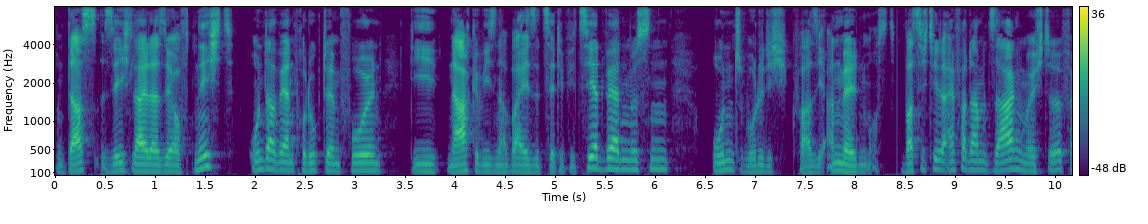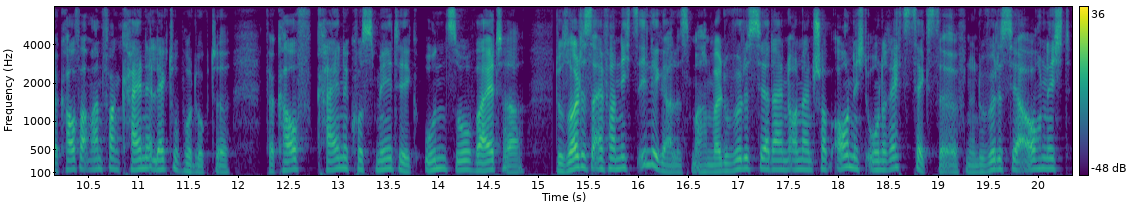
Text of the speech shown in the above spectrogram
und das sehe ich leider sehr oft nicht. Und da werden Produkte empfohlen, die nachgewiesenerweise zertifiziert werden müssen und wo du dich quasi anmelden musst. Was ich dir einfach damit sagen möchte, verkaufe am Anfang keine Elektroprodukte, verkauf keine Kosmetik und so weiter. Du solltest einfach nichts Illegales machen, weil du würdest ja deinen Online-Shop auch nicht ohne Rechtstexte öffnen. Du würdest ja auch nicht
